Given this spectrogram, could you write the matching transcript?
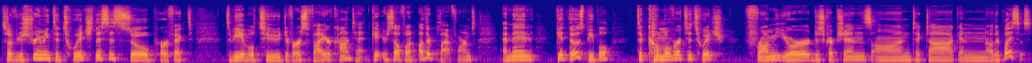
So if you're streaming to Twitch, this is so perfect to be able to diversify your content, get yourself on other platforms, and then get those people to come over to Twitch from your descriptions on TikTok and other places.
